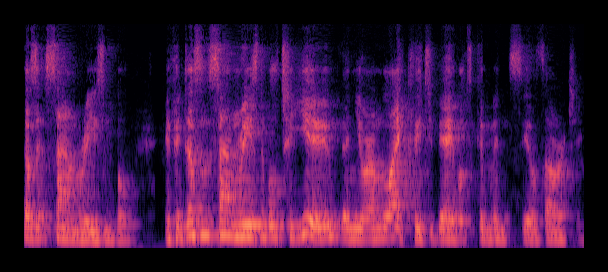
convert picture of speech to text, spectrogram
does it sound reasonable? If it doesn't sound reasonable to you, then you're unlikely to be able to convince the authorities.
